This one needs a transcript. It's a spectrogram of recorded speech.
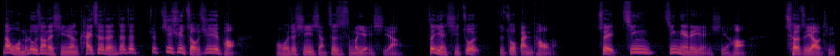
那我们路上的行人、开车的人在这就继续走、继续跑。我就心里想，这是什么演习啊？”这演习做只做半套嘛，所以今今年的演习哈，车子要停，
